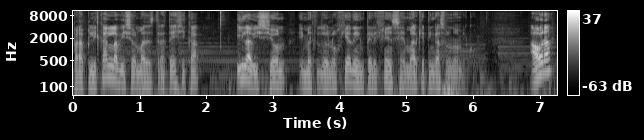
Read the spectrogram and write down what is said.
para aplicar la visión más estratégica y la visión y metodología de inteligencia en marketing gastronómico. Ahora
